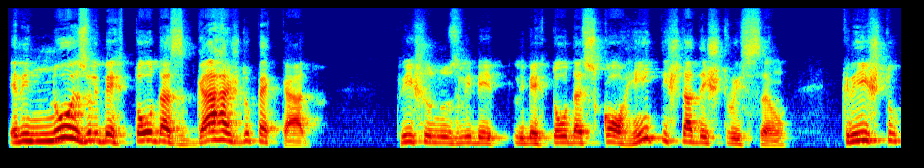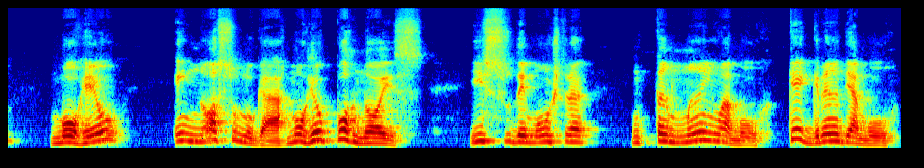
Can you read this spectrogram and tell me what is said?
ele nos libertou das garras do pecado. Cristo nos libertou das correntes da destruição. Cristo morreu em nosso lugar, morreu por nós. Isso demonstra um tamanho amor. Que grande amor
